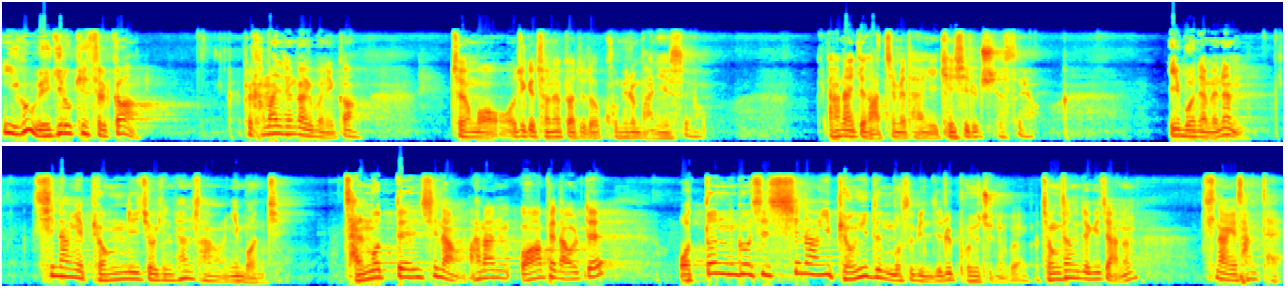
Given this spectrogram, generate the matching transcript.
이거 왜 기록했을까? 가만히 생각해 보니까 제가 뭐 어저께 저녁까지도 고민을 많이 했어요. 하나님께서 아침에 다행히 계시를 주셨어요. 이 뭐냐면은 신앙의 병리적인 현상이 뭔지, 잘못된 신앙, 하나님 왕 앞에 나올 때 어떤 것이 신앙이 병이 든 모습인지를 보여주는 거예요. 그러니까 정상적이지 않은 신앙의 상태.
